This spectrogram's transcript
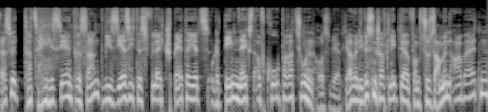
Das wird tatsächlich sehr interessant, wie sehr sich das vielleicht später jetzt oder demnächst auf Kooperationen auswirkt. Ja, weil die Wissenschaft lebt ja vom Zusammenarbeiten.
